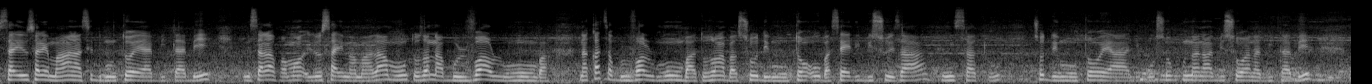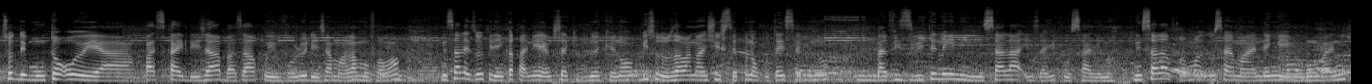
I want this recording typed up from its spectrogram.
misala ezosalema na sud moto ya bitabe misala vraiment ezosalema malamu toza na boulevard lumumba na kati ya boulevard lumumba toza na baso de mouton oyo basaleli biso eza misato so de mouton ya liboso kuna na biso wana bitabe so de mouton oyo ya pascal déjà baza koévolue déjà malamu vraiment misala ezokende kaka ndenge na biso ya kibino keno biso toza wana juste mpona kotalisa bino bavisibilité ndenge nini misala ezali kosalema misala vraiment ezosalama na ndenge elongobani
